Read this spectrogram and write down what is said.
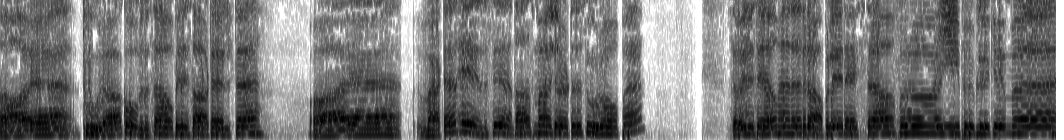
Da har eh, Tora kommet seg opp i startteltet og har eh, vært den eneste jenta som har kjørt det store hoppet. Så vi ser om henne drar på litt ekstra for å gi publikum eh,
